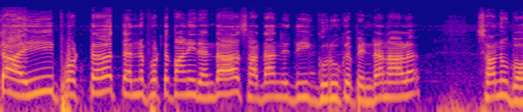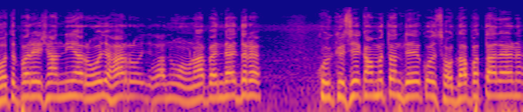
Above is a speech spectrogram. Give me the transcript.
2.5 ਫੁੱਟ 3 ਫੁੱਟ ਪਾਣੀ ਰਹਿੰਦਾ ਸਾਡਾ ਨਜ਼ਦੀਕ ਗੁਰੂ ਕੇ ਪਿੰਡਾਂ ਨਾਲ। ਸਾਨੂੰ ਬਹੁਤ ਪਰੇਸ਼ਾਨੀ ਆ ਰੋਜ਼ ਹਰ ਰੋਜ਼ ਸਾਨੂੰ ਆਉਣਾ ਪੈਂਦਾ ਇੱਧਰ। ਕੋਈ ਕਿਸੇ ਕੰਮ ਧੰਦੇ ਕੋਈ ਸੌਦਾ ਪੱਤਾ ਲੈਣ।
